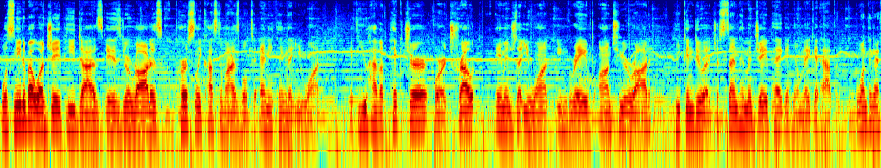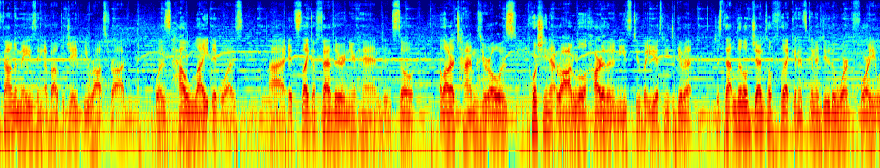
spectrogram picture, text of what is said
What's neat about what JP does is your rod is personally customizable to anything that you want. If you have a picture or a trout image that you want engraved onto your rod, he can do it. Just send him a JPEG and he'll make it happen. The one thing I found amazing about the JP Ross rod was how light it was. Uh, it's like a feather in your hand, and so a lot of times you're always pushing that rod a little harder than it needs to, but you just need to give it just that little gentle flick and it's gonna do the work for you.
